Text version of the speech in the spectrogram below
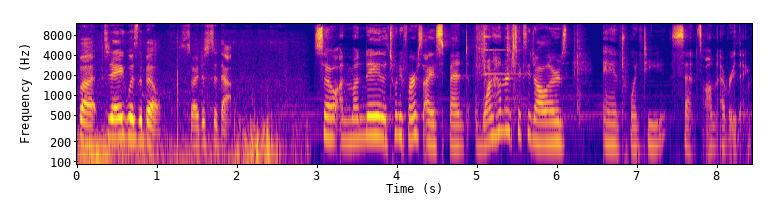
But today was the bill, so I just did that. So on Monday, the 21st, I spent $160.20 on everything.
